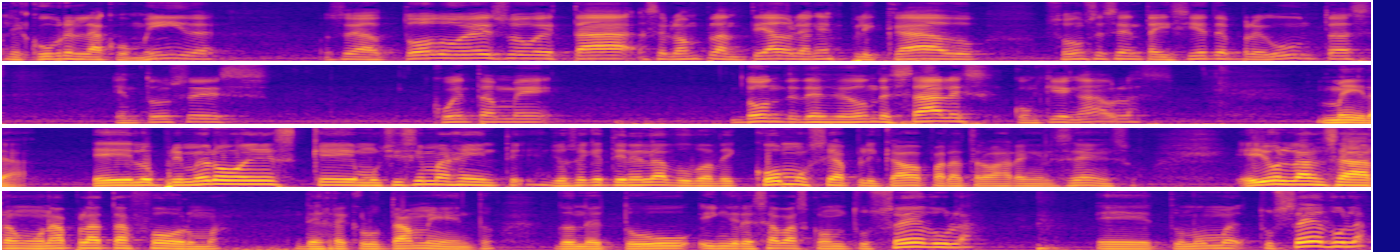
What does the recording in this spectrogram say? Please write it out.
le cubren la comida. O sea, todo eso está, se lo han planteado, le han explicado. Son 67 preguntas. Entonces, cuéntame ¿Dónde, ¿Desde dónde sales? ¿Con quién hablas? Mira, eh, lo primero es que muchísima gente, yo sé que tiene la duda de cómo se aplicaba para trabajar en el censo. Ellos lanzaron una plataforma de reclutamiento donde tú ingresabas con tu cédula, eh, tu, número, tu cédula,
